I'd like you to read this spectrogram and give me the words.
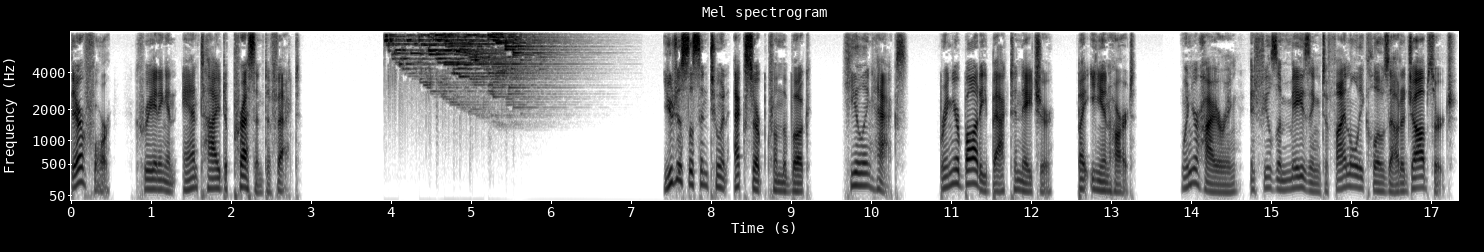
therefore, creating an antidepressant effect. You just listened to an excerpt from the book Healing Hacks Bring Your Body Back to Nature by Ian Hart. When you're hiring, it feels amazing to finally close out a job search.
